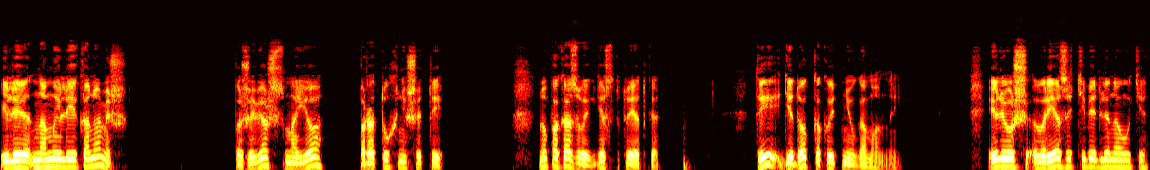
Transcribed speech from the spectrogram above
Или на мыле экономишь? Поживешь с мое, протухнешь и ты. Ну, показывай, где статуэтка. Ты, дедок, какой-то неугомонный. Или уж врезать тебе для науки?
